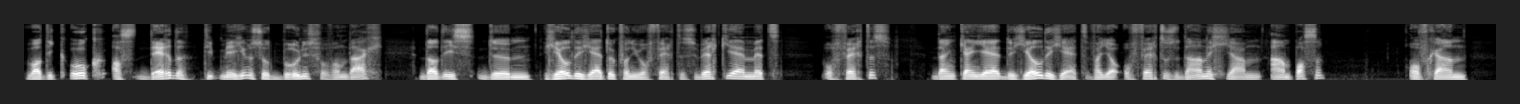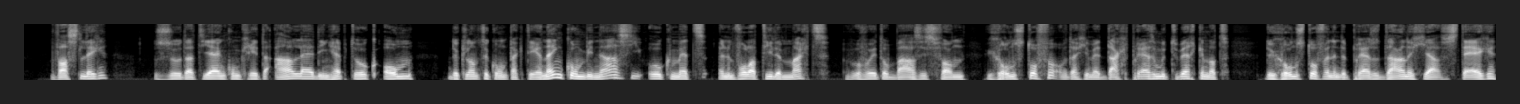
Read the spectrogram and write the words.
Wat ik ook als derde tip meegeef, een soort bonus voor vandaag, dat is de geldigheid ook van je offertes. Werk jij met offertes, dan kan jij de geldigheid van jouw offerte zodanig gaan aanpassen of gaan vastleggen, zodat jij een concrete aanleiding hebt ook om de klant te contacteren. En in combinatie ook met een volatiele markt, bijvoorbeeld op basis van grondstoffen, of dat je met dagprijzen moet werken, dat de grondstoffen en de prijzen zodanig ja, stijgen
